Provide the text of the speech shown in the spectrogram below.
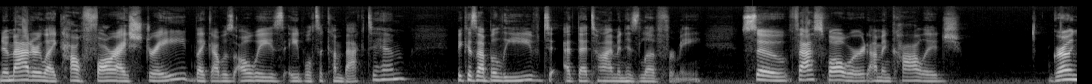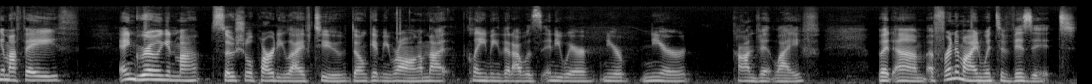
No matter like how far I strayed, like I was always able to come back to Him because I believed at that time in His love for me. So fast forward, I'm in college, growing in my faith and growing in my social party life too. Don't get me wrong. I'm not claiming that I was anywhere near near convent life, but um, a friend of mine went to visit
